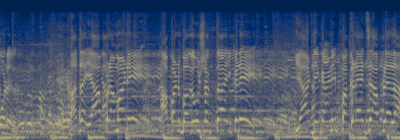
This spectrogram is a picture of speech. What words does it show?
पडेल आता याप्रमाणे आपण बघू शकता इकडे या ठिकाणी पकडायचं आपल्याला.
